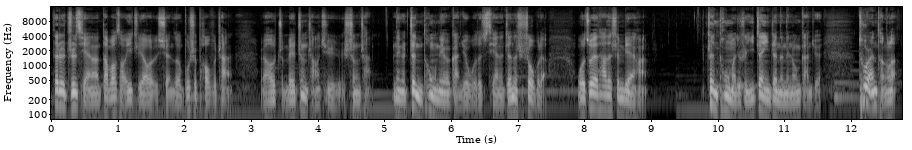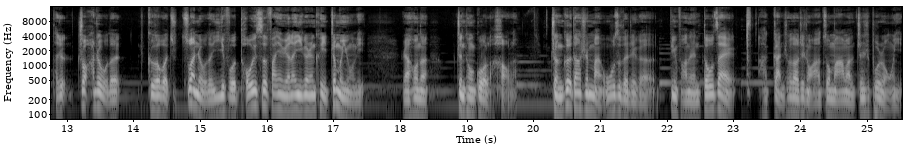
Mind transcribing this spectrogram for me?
在这之前呢，大宝嫂一直要选择不是剖腹产，然后准备正常去生产。那个阵痛那个感觉，我的天呐，真的是受不了。我坐在她的身边哈，阵痛嘛，就是一阵一阵的那种感觉。突然疼了，她就抓着我的。胳膊就攥着我的衣服，头一次发现原来一个人可以这么用力。然后呢，阵痛过了，好了。整个当时满屋子的这个病房的人都在啊感受到这种啊做妈妈的真是不容易。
